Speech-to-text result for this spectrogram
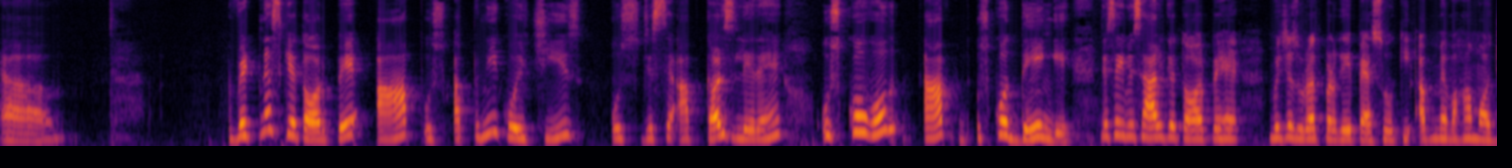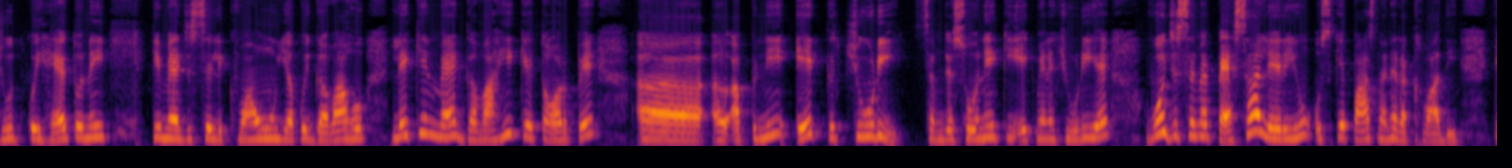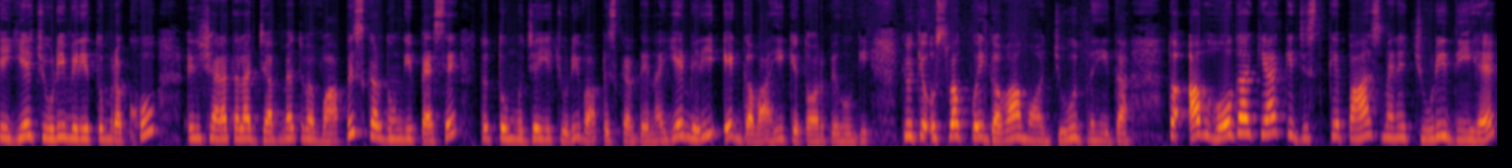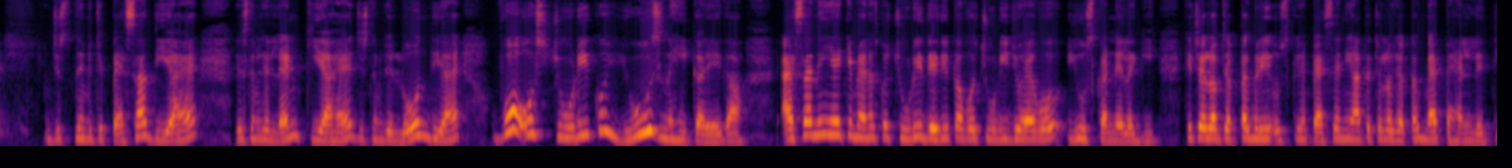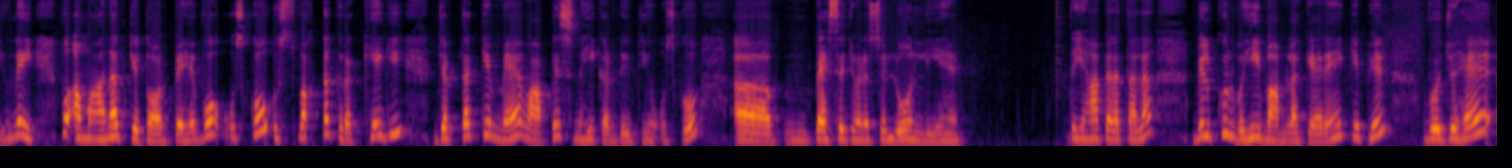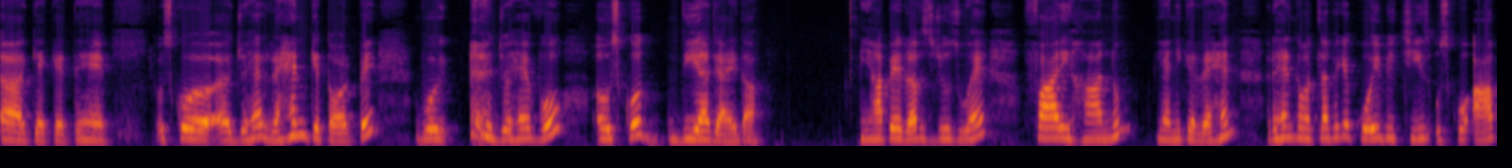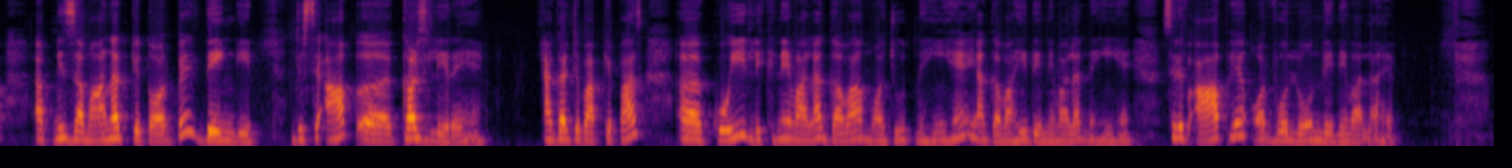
وٹنس کے طور پہ آپ اس اپنی کوئی چیز، اس جس سے آپ قرض لے رہے ہیں، اس کو وہ آپ اس کو دیں گے۔ جیسے مثال کے طور پہ ہے، مجھے ضرورت پڑ گئی پیسوں کی، اب میں وہاں موجود کوئی ہے تو نہیں کہ میں جس سے لکھواؤں یا کوئی گواہ ہو، لیکن میں گواہی کے طور پہ اپنی ایک چوڑی سمجھے، سونے کی ایک میں نے چوڑی ہے، وہ جس سے میں پیسہ لے رہی ہوں، اس کے پاس میں نے رکھوا دی کہ یہ چوڑی میری تم رکھو ان شاء اللہ تعالیٰ جب میں تمہیں واپس کر دوں گی پیسے، تو تم مجھے یہ چوڑی واپس کر دینا۔ یہ میری ایک گواہی کے طور پہ ہوگی، کیونکہ اس وقت کوئی گواہ موجود نہیں تھا۔ تو اب ہوگا کیا کہ جس کے پاس میں نے چوڑی دی ہے جس نے مجھے پیسہ دیا ہے، جس نے مجھے لینڈ کیا ہے، جس نے مجھے لون دیا ہے، وہ اس چوڑی کو یوز نہیں کرے گا۔ ایسا نہیں ہے کہ میں نے اس کو چوڑی دے دی تو وہ چوڑی جو ہے وہ یوز کرنے لگی کہ چلو اب جب تک میری اس کے پیسے نہیں آتے، چلو جب تک میں پہن لیتی ہوں۔ نہیں، وہ امانت کے طور پہ ہے۔ وہ اس کو اس وقت تک رکھے گی جب تک کہ میں واپس نہیں کر دیتی ہوں اس کو پیسے جو میں نے اس سے لون لیے ہیں۔ تو یہاں پہ اللہ تعالیٰ بالکل وہی معاملہ کہہ رہے ہیں کہ پھر وہ جو ہے کیا کہتے ہیں، اس کو جو ہے، رہن کے طور پہ وہ جو ہے، وہ اس کو دیا جائے گا۔ یہاں پہ لفظ یوز ہوا ہے، فارحانم یعنی کہ رہن۔ رہن کا مطلب ہے کہ کوئی بھی چیز اس کو آپ اپنی ضمانت کے طور پہ دیں گے، جس سے آپ قرض لے رہے ہیں۔ اگر جب آپ کے پاس کوئی لکھنے والا گواہ موجود نہیں ہے یا گواہی دینے والا نہیں ہے، صرف آپ ہیں اور وہ لون دینے والا ہے۔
